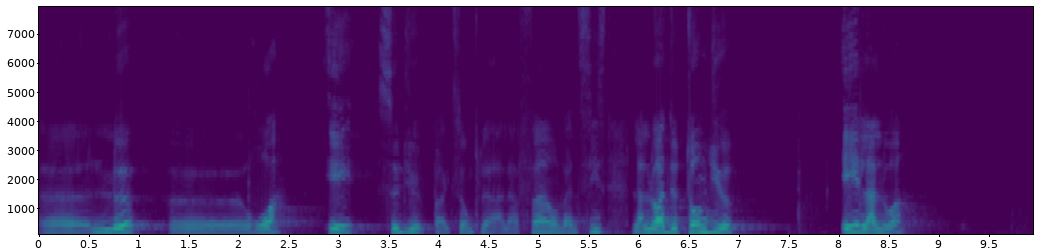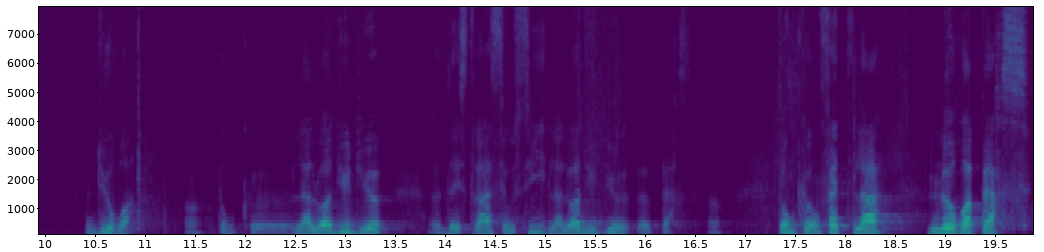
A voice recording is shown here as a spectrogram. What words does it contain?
le roi et ce dieu. Par exemple, à la fin, en 26, la loi de ton dieu et la loi du roi. Hein. Donc la loi du dieu d'Estras, c'est aussi la loi du dieu euh, perse. Hein. Donc en fait, là, le roi perse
